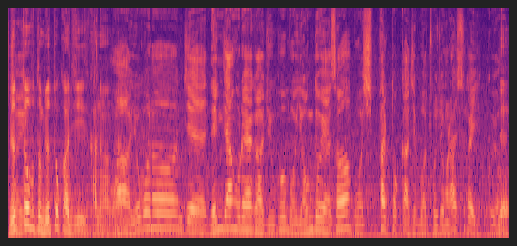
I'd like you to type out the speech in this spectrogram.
몇 저희- 도부터 몇 도까지 가능한가요? 아, 요거는 이제 냉장으로 해가지고 뭐 0도에서 뭐 18도까지 뭐 조정을 할 수가 있고요. 네.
